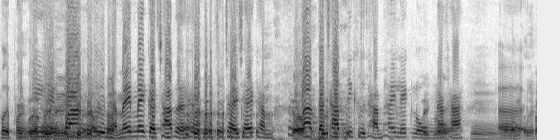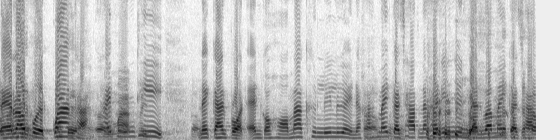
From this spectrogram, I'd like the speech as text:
เปิดพื้นเปิดที่พื้นให้ที่กว้างขึ้นค่ะไม่ไม่กระชับแต่ถ้าคุณสุชัยใช้คำว่ากระชับนี่คือทำให้เล็กลงเล็กลงนะคะอืมเอ่อแต่เราเปิดกว้างค่ะเออให้พื้นที่ครับ ในการปลอดแอลกอฮอล์มากขึ้นเรื่อยๆนะครัคะ บ ไม่กระชับนะคะนี่ยืนยันว่าไม่กระชับ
